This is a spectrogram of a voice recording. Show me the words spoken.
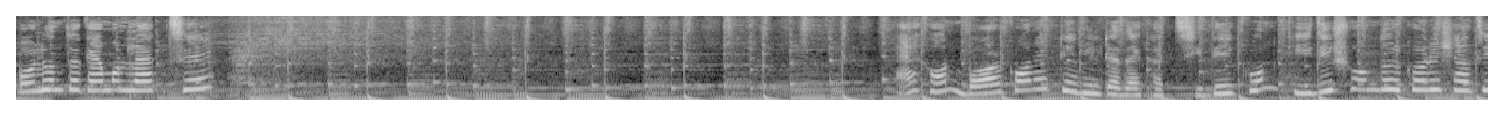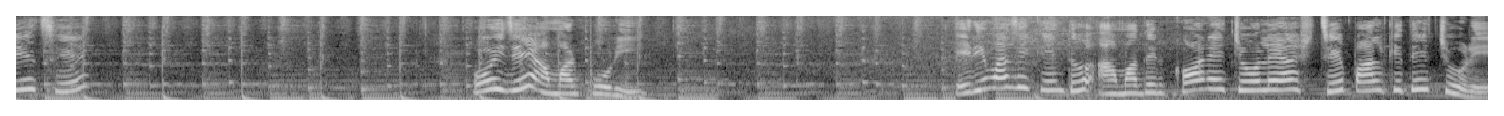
বলুন তো কেমন লাগছে? এখন বরকনের টেবিলটা দেখাচ্ছি। দেখুন কি যে সুন্দর করে সাজিয়েছে। ওই যে আমার পরি। এরই মাঝে কিন্তু আমাদের কনে চলে আসছে পালকিতে চড়ে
